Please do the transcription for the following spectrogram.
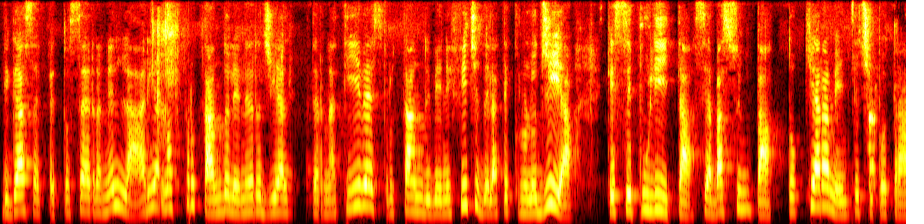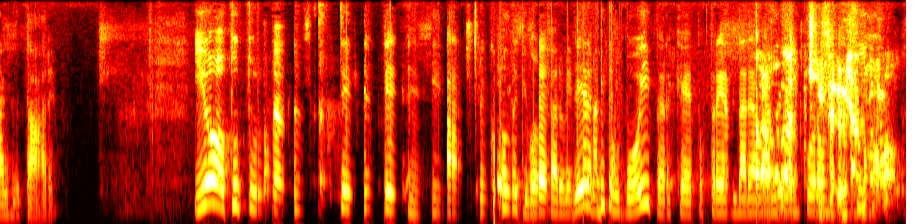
di gas a effetto serra nell'aria, ma sfruttando le energie alternative, sfruttando i benefici della tecnologia che se pulita, se a basso impatto, chiaramente ci potrà aiutare. Io ho tutta una serie di cose che vorrei far vedere, ma ditemi voi perché potrei andare avanti allora, ancora ci po'.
